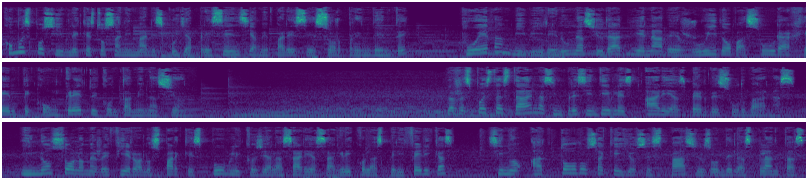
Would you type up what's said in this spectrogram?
¿cómo es posible que estos animales cuya presencia me parece sorprendente puedan vivir en una ciudad llena de ruido, basura, gente, concreto y contaminación? La respuesta está en las imprescindibles áreas verdes urbanas. Y no solo me refiero a los parques públicos y a las áreas agrícolas periféricas, sino a todos aquellos espacios donde las plantas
